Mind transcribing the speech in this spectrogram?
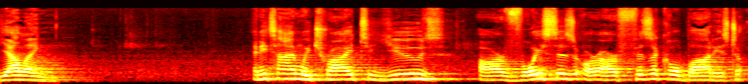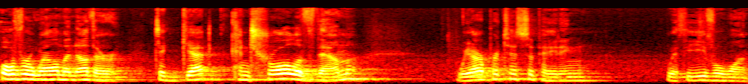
yelling. Anytime we try to use our voices or our physical bodies to overwhelm another, to get control of them, we are participating with the evil one.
